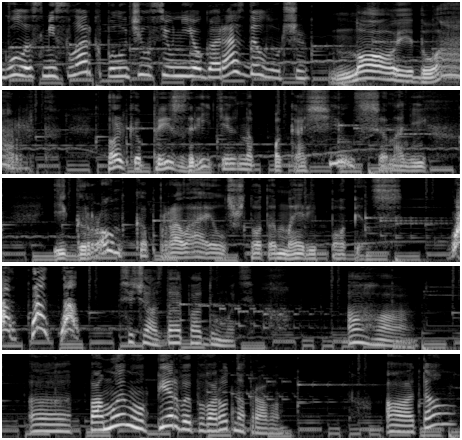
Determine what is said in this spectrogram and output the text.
голос мисс Ларк получился у нее гораздо лучше. Но Эдуард только презрительно покосился на них и громко пролаял что-то Мэри Поппинс. Сейчас, дай подумать. Ага. Э, по-моему, первый поворот направо. А там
